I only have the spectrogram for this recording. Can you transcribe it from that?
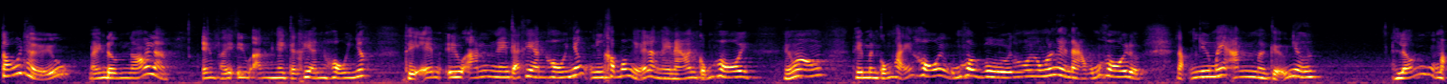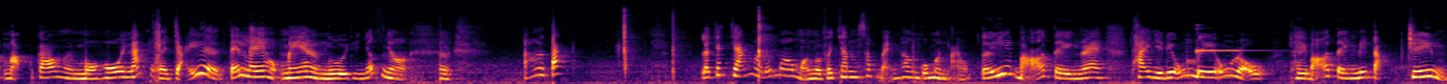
tối thiểu. Bạn đừng nói là em phải yêu anh ngay cả khi anh hôi nhất thì em yêu anh, ngay cả khi anh hôi nhất, nhưng không có nghĩa là ngày nào anh cũng hôi, hiểu không? Thì mình cũng phải hôi, cũng hôi vừa thôi, không phải ngày nào cũng hôi được. Gặp như mấy anh mà kiểu như lớn mập mập con rồi mồ hôi nách rồi chảy rồi té le hoặc me rồi người thì nhất nhờ đó, tắt. Là chắc chắn rồi, đúng không? Mọi người phải chăm sóc bản thân của mình lại một tí, bỏ tiền ra. Thay vì đi uống bia, uống rượu, thì bỏ tiền đi tập gym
